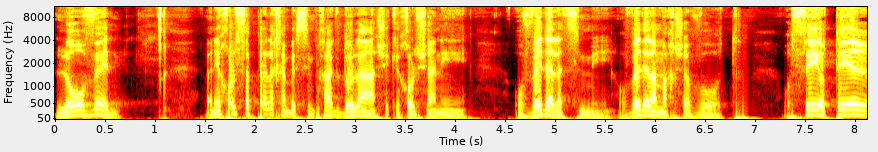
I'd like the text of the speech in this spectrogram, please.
לא עובד. ואני יכול לספר לכם בשמחה גדולה שככל שאני עובד על עצמי, עובד על המחשבות, עושה יותר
